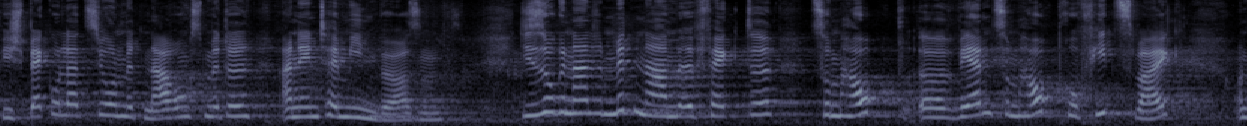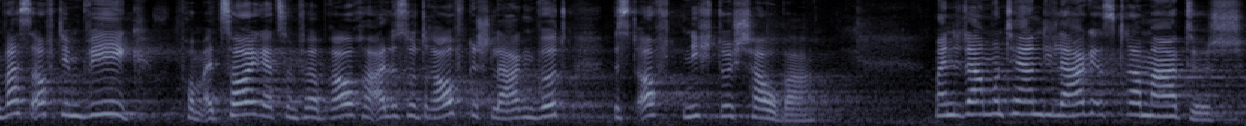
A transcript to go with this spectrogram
wie Spekulation mit Nahrungsmitteln an den Terminbörsen. Die sogenannten Mitnahmeeffekte zum Haupt, äh, werden zum Hauptprofitzweig. Und was auf dem Weg vom Erzeuger zum Verbraucher alles so draufgeschlagen wird, ist oft nicht durchschaubar. Meine Damen und Herren, die Lage ist dramatisch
